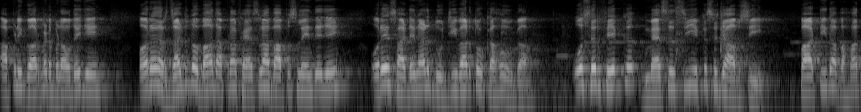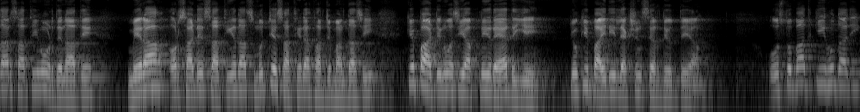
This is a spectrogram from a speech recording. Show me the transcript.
ਆਪਣੀ ਗਵਰਨਮੈਂਟ ਬਣਾਉਂਦੇ ਜੇ ਔਰ ਰਿਜ਼ਲਟ ਤੋਂ ਬਾਅਦ ਆਪਣਾ ਫੈਸਲਾ ਵਾਪਸ ਲੈਂਦੇ ਜੇ ਔਰ ਇਹ ਸਾਡੇ ਨਾਲ ਦੂਜੀ ਵਾਰ ਧੋਖਾ ਹੋਊਗਾ। ਉਹ ਸਿਰਫ ਇੱਕ ਮੈਸੇਜ ਸੀ, ਇੱਕ ਸੁਝਾਅ ਸੀ। ਪਾਰਟੀ ਦਾ ਵਫਾਦਾਰ ਸਾਥੀ ਹੋਣ ਦੇ ਨਾਤੇ ਮੇਰਾ ਔਰ ਸਾਡੇ ਸਾਥੀਆਂ ਦਾ, ਸਮੁੱਚੇ ਸਾਥੀਆਂ ਦਾ ਫਰਜ਼ ਬਣਦਾ ਸੀ ਕਿ ਪਾਰਟੀ ਨੂੰ ਅਸੀਂ ਆਪਣੀ ਰਾਏ ਦਈਏ ਕਿਉਂਕਿ ਬਾਈ ਦੀ ਇਲੈਕਸ਼ਨ ਸਿਰ ਦੇ ਉੱਤੇ ਆ। ਉਸ ਤੋਂ ਬਾਅਦ ਕੀ ਹੁੰਦਾ ਜੀ?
